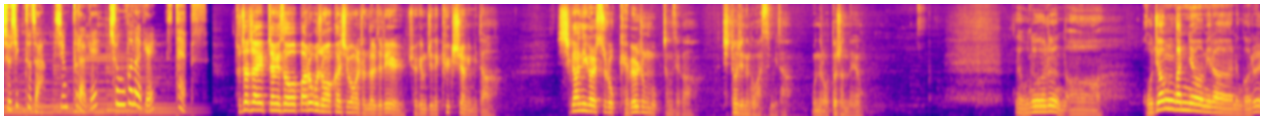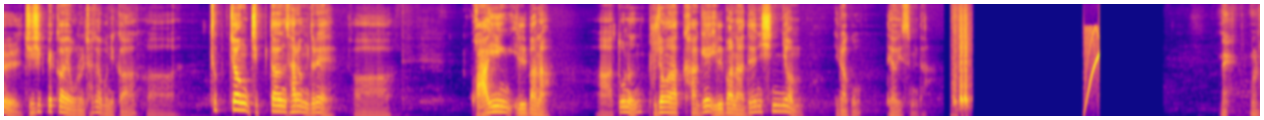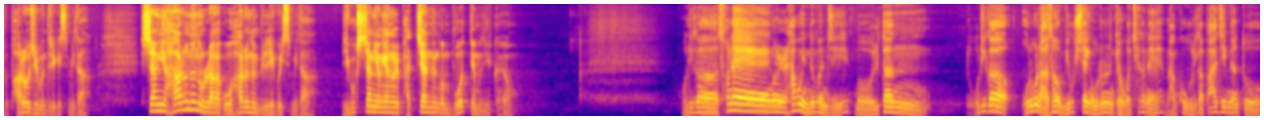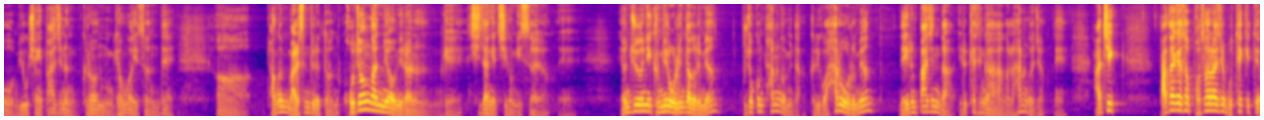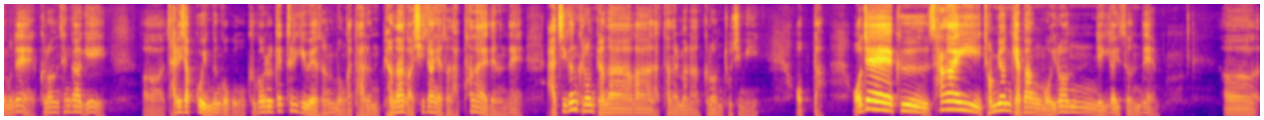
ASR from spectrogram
주식 투자 심플하게 충분하게 스텝스. 투자자 입장에서 빠르고 정확한 시황을 전달드릴 최경진의 퀵 시황입니다. 시간이 갈수록 개별 종목 장세가 짙어지는 것 같습니다. 오늘 어떠셨나요? 네, 오늘은 어, 고정관념이라는 거를 지식백과에 오늘 찾아보니까 어, 특정 집단 사람들의 어, 과잉 일반화 아, 또는 부정확하게 일반화된 신념이라고 되어 있습니다. 네, 오늘도 바로 질문 드리겠습니다. 시장이 하루는 올라가고 하루는 밀리고 있습니다. 미국 시장 영향을 받지 않는 건 무엇 때문일까요? 우리가 선행을 하고 있는 건지 뭐 일단 우리가 오르고 나서 미국 시장이 오르는 경우가 최근에 많고 우리가 빠지면 또 미국 시장이 빠지는 그런 경우가 있었는데 어 방금 말씀드렸던 고정관념이라는 게 시장에 지금 있어요. 예. 연준이 금리를 올린다 그러면 무조건 파는 겁니다. 그리고 하루 오르면 내일은 빠진다 이렇게 생각을 하는 거죠. 예. 아직 바닥에서 벗어나지 못했기 때문에 그런 생각이 어, 자리 잡고 있는 거고 그거를 깨뜨리기 위해서는 뭔가 다른 변화가 시장에서 나타나야 되는데 아직은 그런 변화가 나타날 만한 그런 조짐이 없다. 어제 그 상하이 전면 개방 뭐 이런 얘기가 있었는데 어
